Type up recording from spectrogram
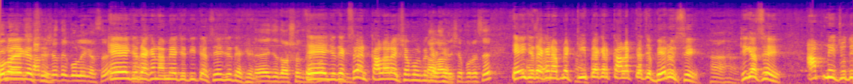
গলে হয়ে গেছে। সাথে সাথে গলে গেছে। এই যে দেখেন আমি এই যে দিতেছি এই যে দেখেন। এই যে দর্শক এই যে দেখছেন কালার এসে পড়বে কালার দেখেন। এসে পড়েছে। এই যে দেখেন আপনি টি প্যাকের কালারটা যে বের হইছে হ্যাঁ হ্যাঁ। ঠিক আছে? আপনি যদি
